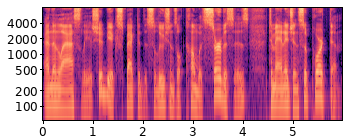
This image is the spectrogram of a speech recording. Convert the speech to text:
And then lastly, it should be expected that solutions will come with services to manage and support them.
